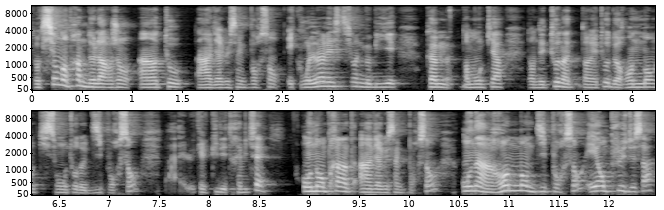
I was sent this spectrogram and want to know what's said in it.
Donc, si on emprunte de l'argent à un taux à 1,5% et qu'on l'investit en immobilier, comme dans mon cas, dans des taux, dans des taux de rendement qui sont autour de 10%, bah, le calcul est très vite fait on emprunte à 1,5%, on a un rendement de 10%, et en plus de ça,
